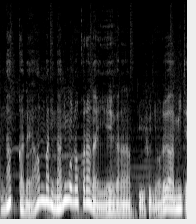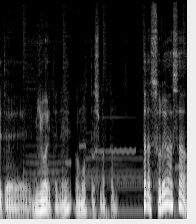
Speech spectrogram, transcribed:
なんかね、あんまり何も残らない映画だなっていうふうに俺は見てて、見終えてね、思ってしまったの。ただそれはさ、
